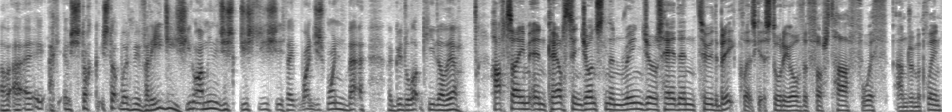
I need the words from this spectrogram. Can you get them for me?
I, I, I, it stuck it stuck with me for ages. You know what I mean? It's just just just like one just one bit of good luck here or there. Half time in Perth, St Johnstone and Rangers head into the break. Let's get a story of the first half with Andrew McLean.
